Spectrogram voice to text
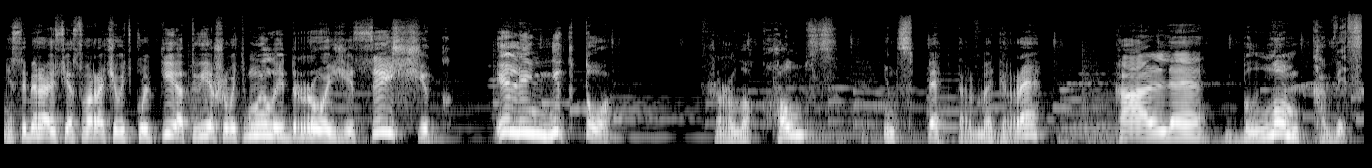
не собираюсь я сворачивать кульки, отвешивать мыло и дрожжи. Сыщик или никто? Шерлок Холмс, инспектор Мегре, Калле Бломквист.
